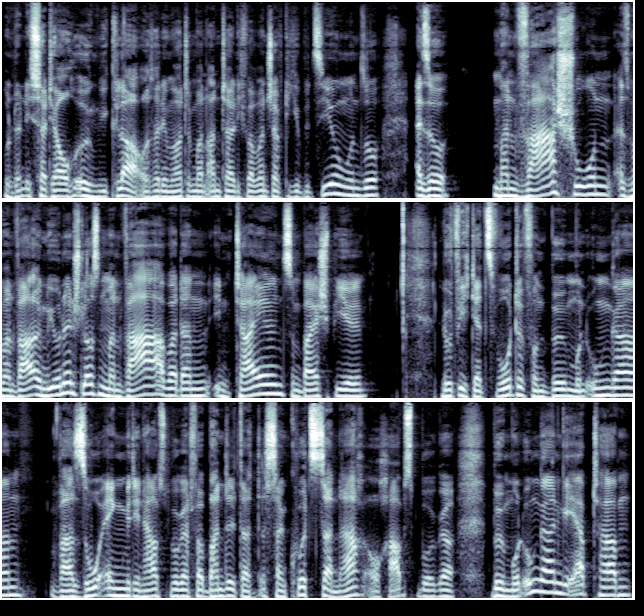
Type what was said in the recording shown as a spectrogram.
und dann ist das ja auch irgendwie klar. Außerdem hatte man anteilig verwandtschaftliche Beziehungen und so. Also, man war schon, also man war irgendwie unentschlossen, man war aber dann in Teilen, zum Beispiel Ludwig II. von Böhmen und Ungarn, war so eng mit den Habsburgern verbandelt, dass dann kurz danach auch Habsburger Böhmen und Ungarn geerbt haben.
